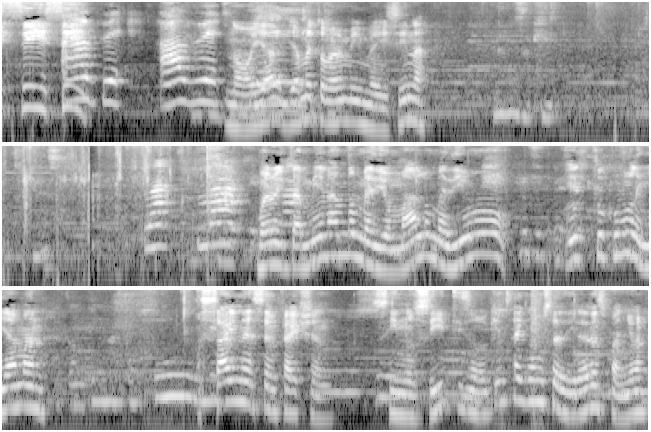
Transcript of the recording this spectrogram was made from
sí, sí. Ave, ave. No, ya, ya me tomé mi medicina. Bueno, y también ando medio malo, me dio esto, ¿cómo le llaman? Sinus infection, sinusitis, o quién sabe cómo se dirá en español.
